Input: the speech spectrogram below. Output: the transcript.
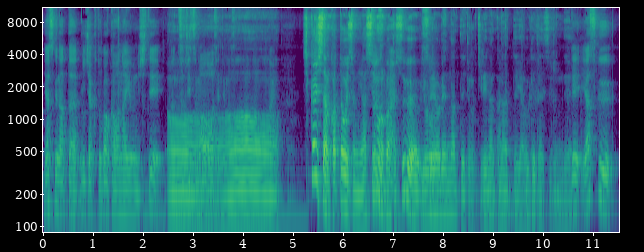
安くなった2着とかを買わないようにしてい、辻褄を合わせてますしっかりしたの買った方がいいですよね。安いもの買ってすぐヨレヨレになったりとか着れなくなって破けたりするんで、で安く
